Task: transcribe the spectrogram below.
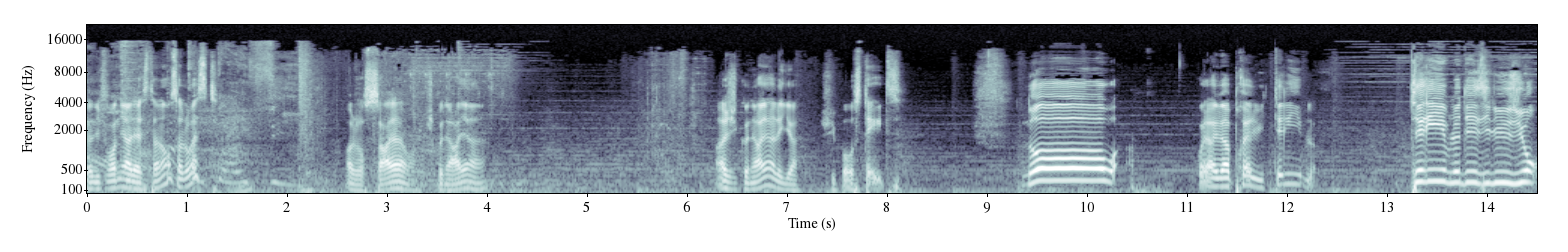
Californie à l'est, ah non, c'est à l'ouest Ah, j'en sais rien, je connais rien. hein. Ah, j'y connais rien, les gars. Je suis pas aux States. Non Pourquoi il arrive après, lui? Terrible. Terrible désillusion.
